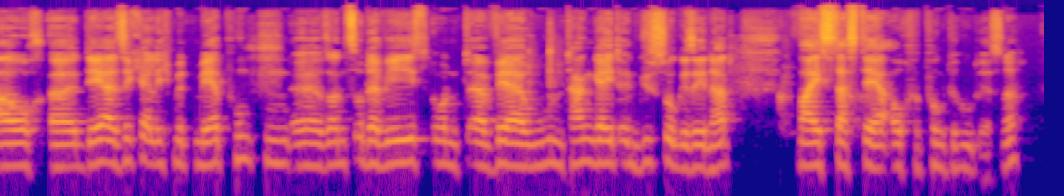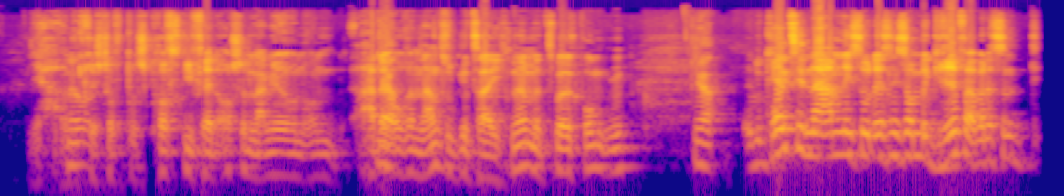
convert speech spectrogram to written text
auch äh, der sicherlich mit mehr Punkten äh, sonst unterwegs und äh, wer Woon Tangate in Güstrow gesehen hat, weiß, dass der auch für Punkte gut ist, ne? Ja, und Ja. Christoph Buschkowski fährt auch schon lange und, und hat Ja. er auch in Landshut gezeigt, ne, mit zwölf Punkten. Ja, Du kennst den Namen nicht so, das ist nicht so ein Begriff, aber das sind,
